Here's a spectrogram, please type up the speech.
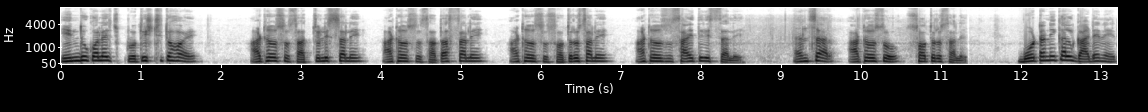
হিন্দু কলেজ প্রতিষ্ঠিত হয় আঠেরোশো সাতচল্লিশ সালে, আঠেরোশো সাতাশ সালে, আঠেরোশো সতেরো সালে, আঠেরোশো সাঁইত্রিশ সালে। অ্যান্সার, আঠেরোশো সতেরো সালে। বোটানিক্যাল গার্ডেনের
